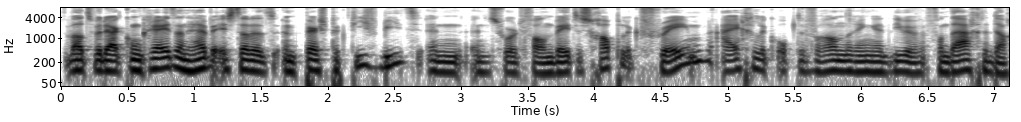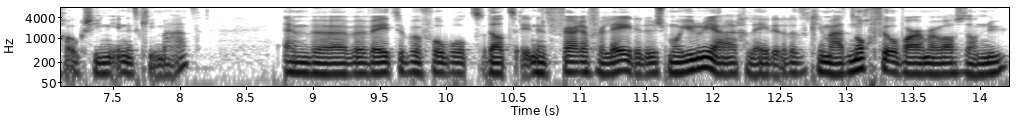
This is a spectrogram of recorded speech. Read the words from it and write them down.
Wat we daar concreet aan hebben is dat het een perspectief biedt, een soort van wetenschappelijk frame eigenlijk op de veranderingen die we vandaag de dag ook zien in het klimaat. En we, we weten bijvoorbeeld dat in het verre verleden, dus miljoenen jaren geleden, dat het klimaat nog veel warmer was dan nu.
